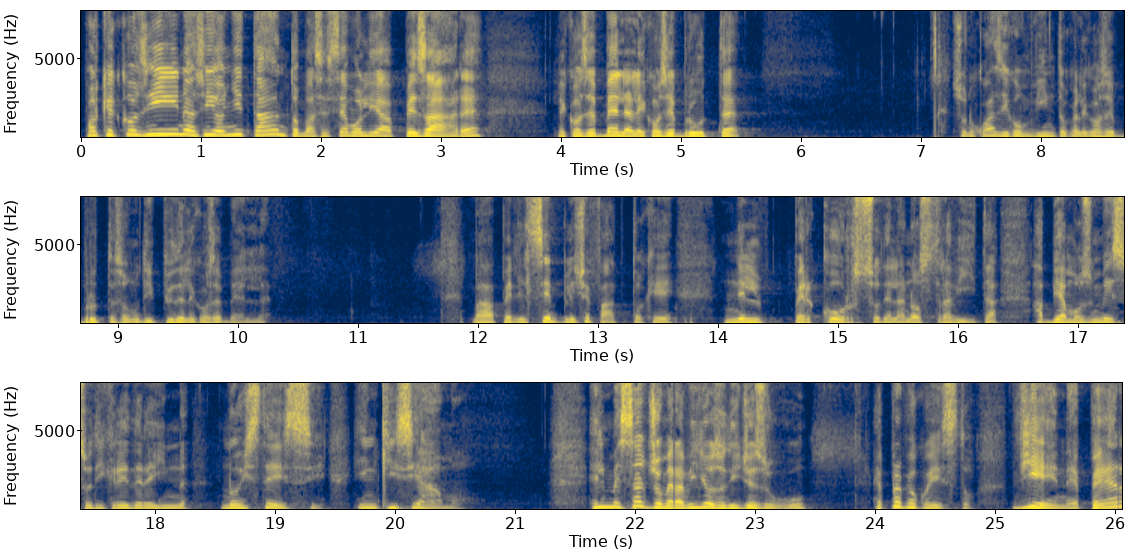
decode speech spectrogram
Qualche cosina, sì, ogni tanto, ma se stiamo lì a pesare le cose belle e le cose brutte, sono quasi convinto che le cose brutte sono di più delle cose belle. Ma per il semplice fatto che nel percorso della nostra vita abbiamo smesso di credere in noi stessi, in chi siamo. E il messaggio meraviglioso di Gesù è proprio questo, viene per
